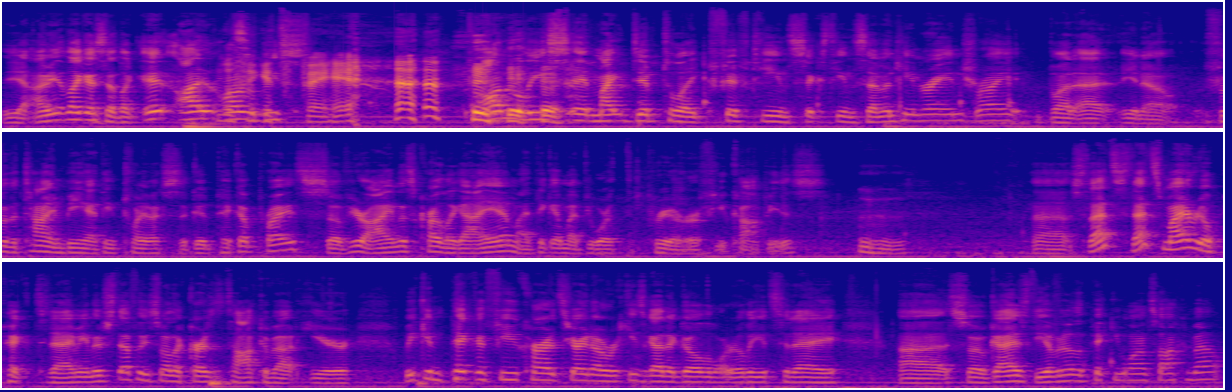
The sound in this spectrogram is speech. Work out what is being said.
Yeah, I mean, like I said, like it I, on, unless it gets release, banned. on release, it might dip to like 15, 16, 17 range, right? But at you know, for the time being, I think 20 bucks is a good pickup price. So if you're eyeing this card like I am, I think it might be worth to pre-order a few copies. Mm-hmm. Uh, so that's that's my real pick today. I mean, there's definitely some other cards to talk about here. We can pick a few cards here. I know Ricky's got to go a little early today. Uh, so, guys, do you have another pick you want to talk about?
